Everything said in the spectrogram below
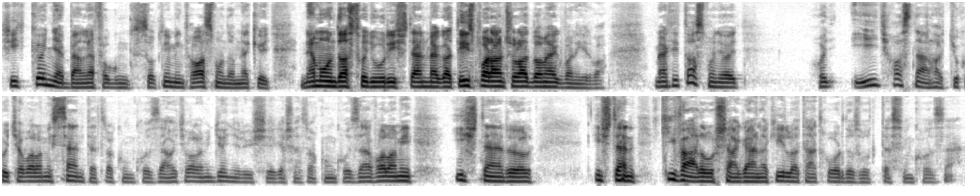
És így könnyebben le fogunk szokni, mint ha azt mondom neki, hogy ne mondd azt, hogy Úristen, meg a tíz parancsolatban meg van írva. Mert itt azt mondja, hogy, hogy így használhatjuk, hogyha valami szentet rakunk hozzá, hogyha valami gyönyörűségeset rakunk hozzá, valami Istenről, Isten kiválóságának illatát hordozót teszünk hozzá.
